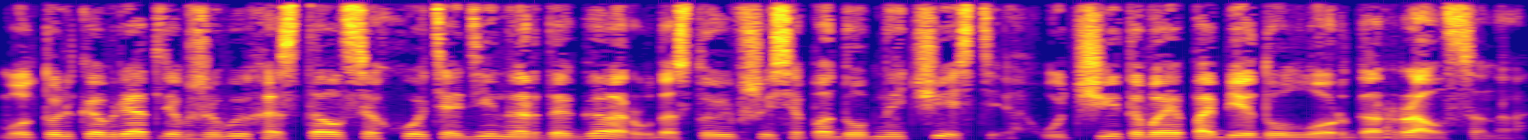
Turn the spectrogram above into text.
Вот только вряд ли в живых остался хоть один Эрдегар, удостоившийся подобной чести, учитывая победу лорда Ралсона.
